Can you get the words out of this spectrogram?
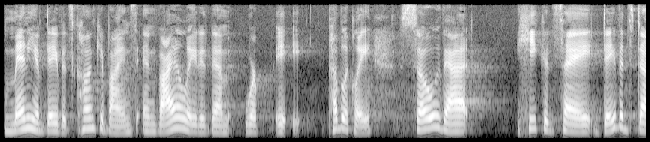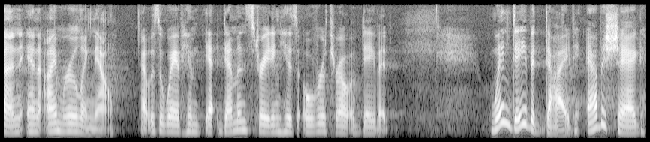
many of David's concubines and violated them were, publicly so that he could say, David's done and I'm ruling now. That was a way of him de- demonstrating his overthrow of David. When David died, Abishag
